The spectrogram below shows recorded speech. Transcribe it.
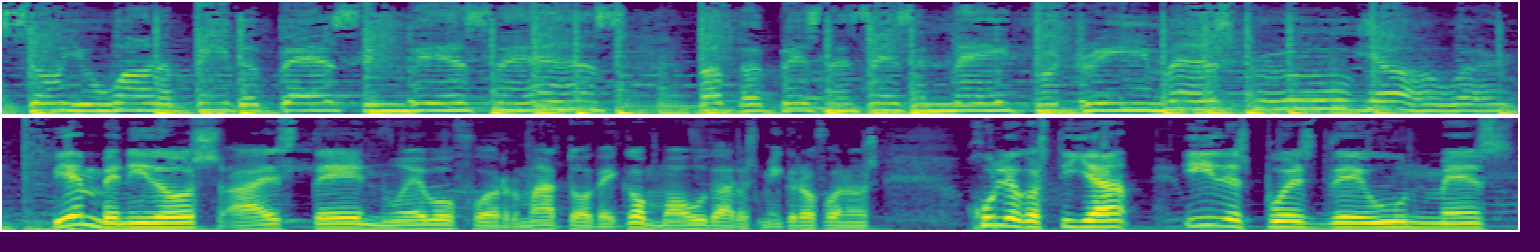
So you wanna be the best in business, but the business isn't made for Bienvenidos a este nuevo formato de Cop Mode, a los micrófonos Julio Costilla y después de un mes,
